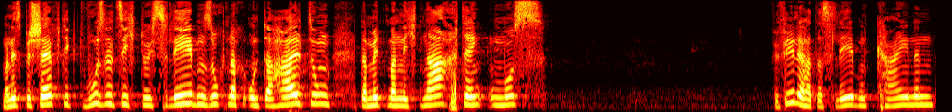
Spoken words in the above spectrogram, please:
Man ist beschäftigt, wuselt sich durchs Leben, sucht nach Unterhaltung, damit man nicht nachdenken muss. Für viele hat das Leben keinen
